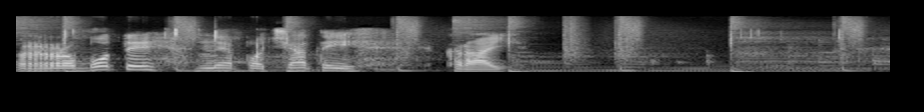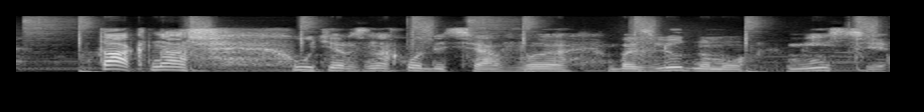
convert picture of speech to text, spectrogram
Роботи не початий край. Так, наш хутір знаходиться в безлюдному місці.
